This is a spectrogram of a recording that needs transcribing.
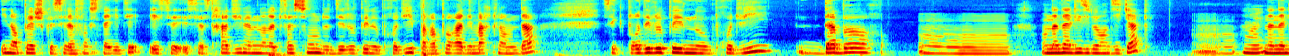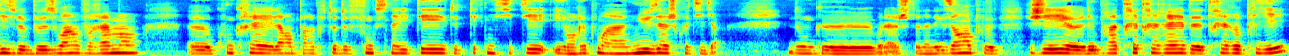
il n'empêche que c'est la fonctionnalité et, ça se traduit même dans notre façon de développer nos produits par rapport à des marques lambda. C'est que pour développer nos produits, d'abord, on, on analyse le handicap, on, analyse le besoin vraiment euh, concret. Et là, on parle plutôt de fonctionnalité, de technicité et on répond à un usage quotidien. Donc euh, voilà, je te donne un exemple. J'ai euh, les bras très très raides, très repliés.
